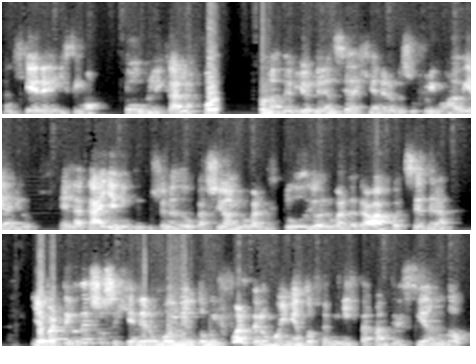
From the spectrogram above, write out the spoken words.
mujeres hicimos públicas las formas de violencia de género que sufrimos a diario en la calle, en instituciones de educación, en lugar de estudio, en lugar de trabajo, etc. Y a partir de eso se genera un movimiento muy fuerte, los movimientos feministas van creciendo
